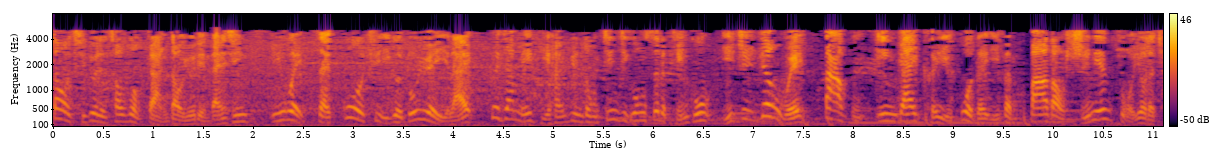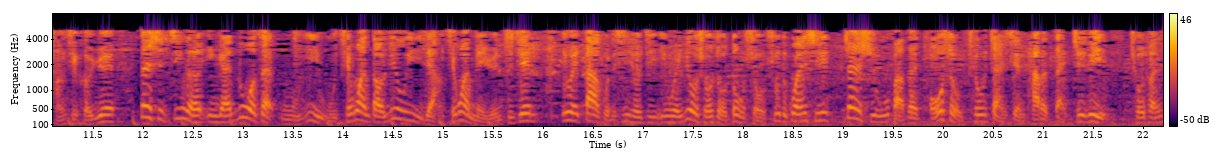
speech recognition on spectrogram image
道奇队的操作感到有点担心，因为在过去一个多月以来，各家媒体和运动经纪公司的评估一致认为，大谷应该可以获得一份八到十年左右的长期合约，但是金额应该落在五亿五千万到六亿两千万美元之间。因为大谷的新球季因为右手肘动手术的关系，暂时无法在投手丘展现他的载智力，球团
